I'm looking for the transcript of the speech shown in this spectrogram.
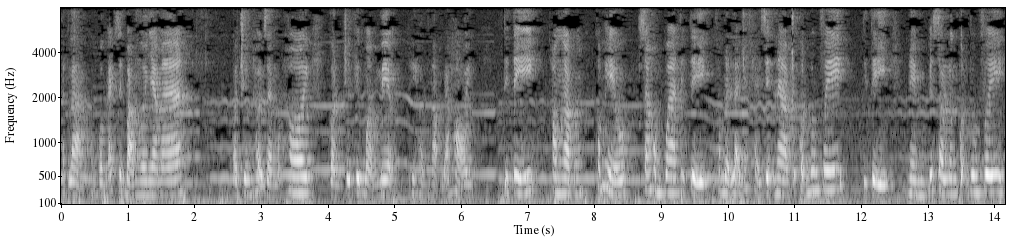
Thật là không có cách dạy bảo người nhà mà. Và trường thở dài một hơi Còn chưa kịp mở miệng Thì Hồng Ngọc đã hỏi. Tỷ tỷ, Hồng Ngọc không hiểu Sao hôm qua tỷ tỷ không để lại chút thể diện nào cho quận Vương Phi? Tỷ tỷ nên biết sau lưng quận Vương Phi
